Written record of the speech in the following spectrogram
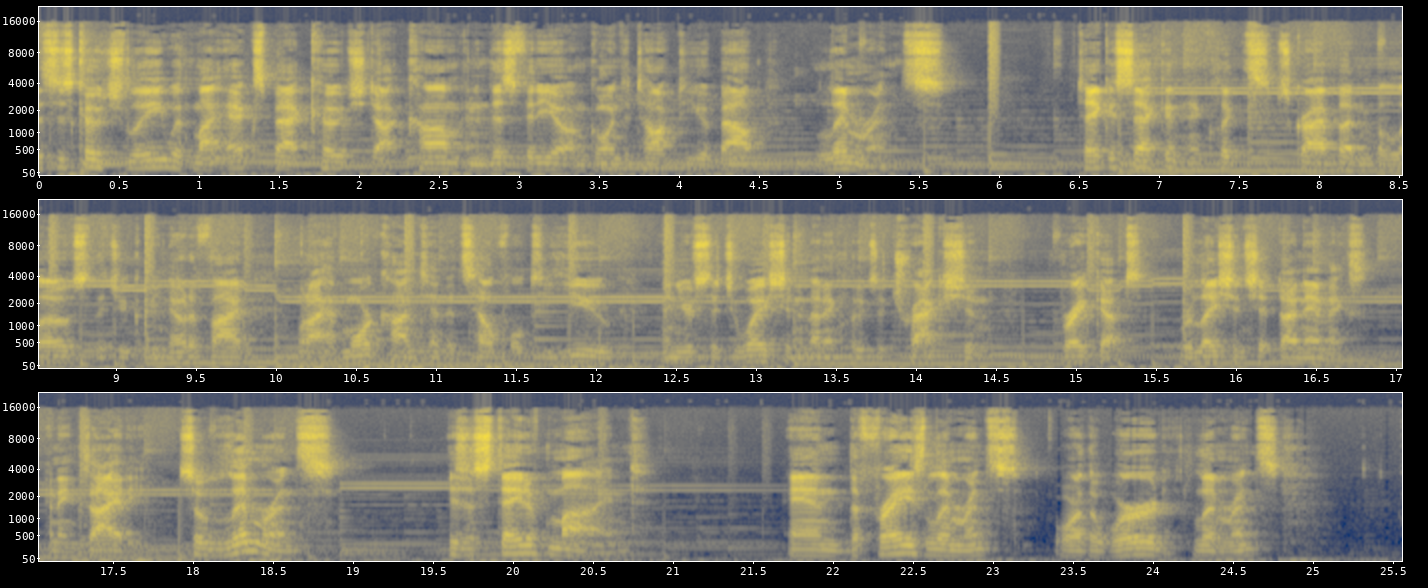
This is Coach Lee with myexbackcoach.com and in this video I'm going to talk to you about limerence. Take a second and click the subscribe button below so that you can be notified when I have more content that's helpful to you and your situation and that includes attraction, breakups, relationship dynamics, and anxiety. So limerence is a state of mind and the phrase limerence or the word limerence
